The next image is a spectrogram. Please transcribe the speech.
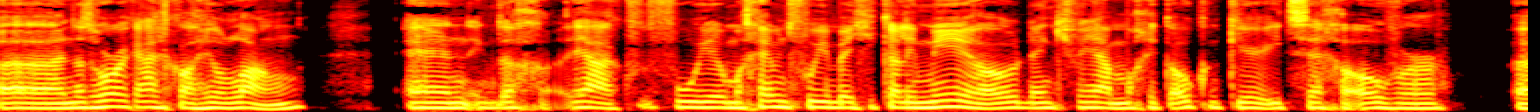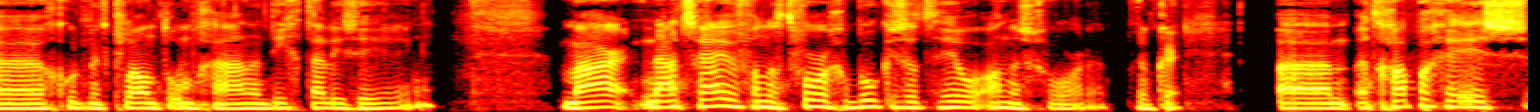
Uh, en dat hoor ik eigenlijk al heel lang. En ik dacht, ja, voel je, op een gegeven moment voel je een beetje Calimero. Denk je van, ja, mag ik ook een keer iets zeggen over uh, goed met klanten omgaan en digitalisering? Maar na het schrijven van het vorige boek is dat heel anders geworden. Oké. Okay. Um, het grappige is,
